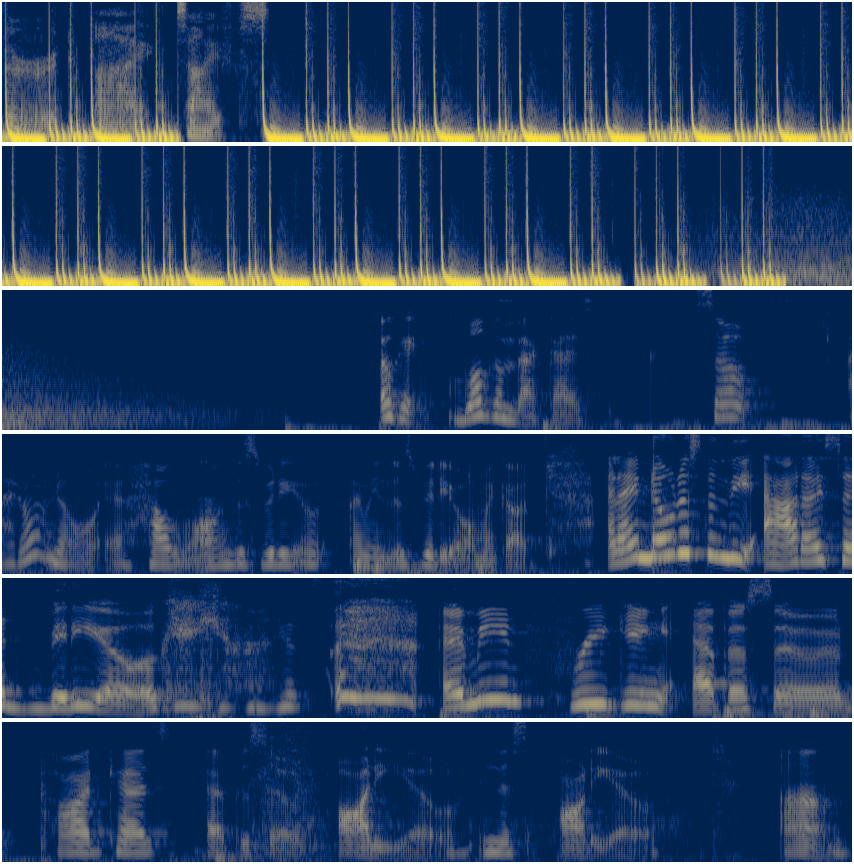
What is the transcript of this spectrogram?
Third Eye Sipes. Okay, welcome back, guys. So, I don't know how long this video, I mean, this video, oh my god. And I noticed in the ad I said video, okay, guys? I mean, freaking episode, podcast episode, audio, in this audio. Um,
